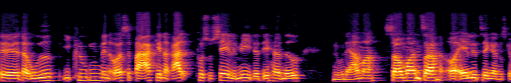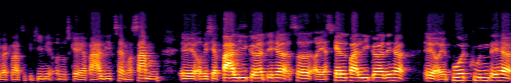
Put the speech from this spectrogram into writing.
øh, derude i klubben, men også bare generelt på sociale medier, det her med, nu nærmer sommeren sig, og alle tænker, at nu skal jeg være klar til bikini, og nu skal jeg bare lige tage mig sammen. Øh, og hvis jeg bare lige gør det her, så, og jeg skal bare lige gøre det her, øh, og jeg burde kunne det her,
